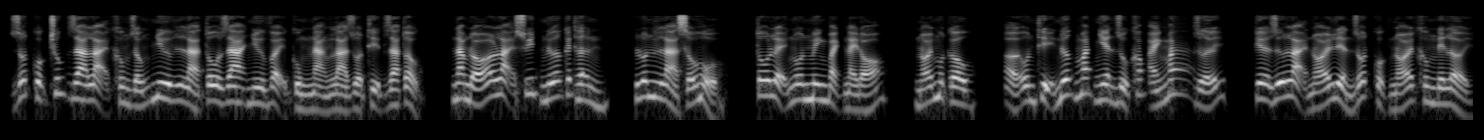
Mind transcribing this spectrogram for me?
Rốt cuộc Trúc gia lại không giống như là tô gia như vậy cùng nàng là ruột thịt gia tộc, năm đó lại suýt nữa kết thân, luôn là xấu hổ. Tô lệ ngôn minh bạch này đó, nói một câu, ở ôn thị nước mắt nhiên dục khóc ánh mắt dưới, kia giữ lại nói liền rốt cuộc nói không nên lời.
